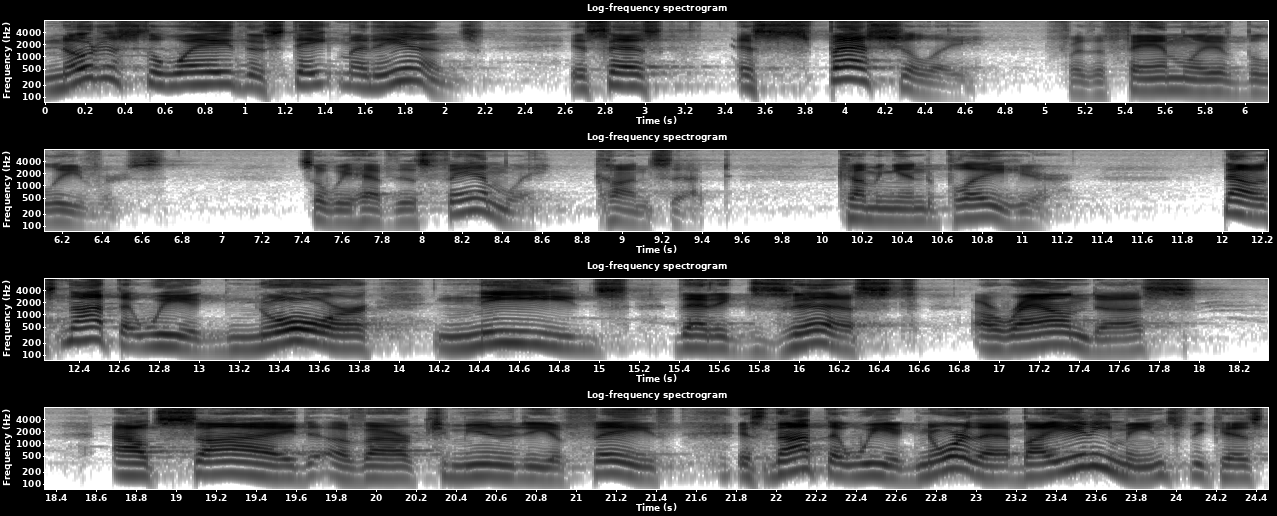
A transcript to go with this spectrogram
notice the way the statement ends. It says, especially for the family of believers. So we have this family concept coming into play here. Now, it's not that we ignore needs that exist around us outside of our community of faith. It's not that we ignore that by any means, because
